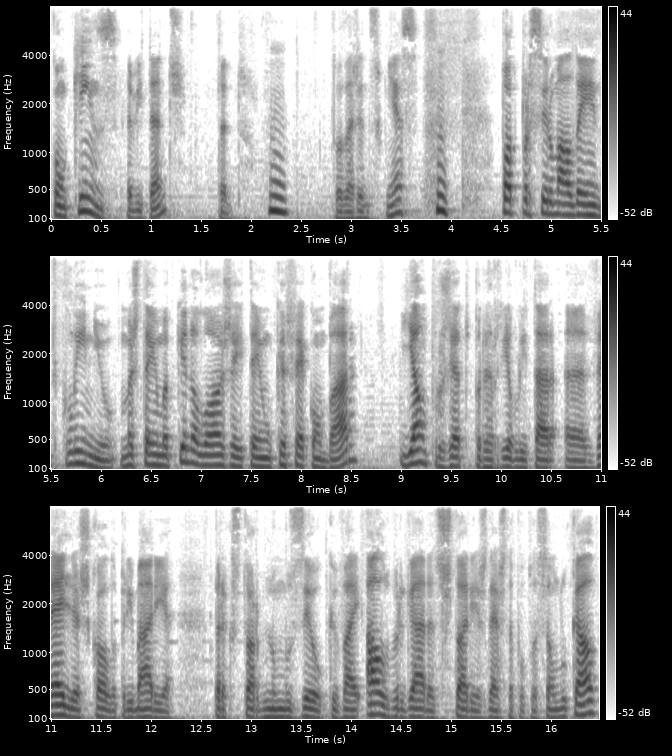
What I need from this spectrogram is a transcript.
com 15 habitantes, portanto, toda a gente se conhece. Pode parecer uma aldeia em declínio, mas tem uma pequena loja e tem um café com bar. E há um projeto para reabilitar a velha escola primária para que se torne um museu que vai albergar as histórias desta população local.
